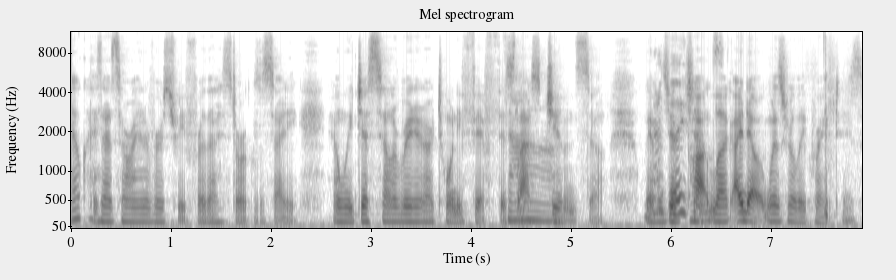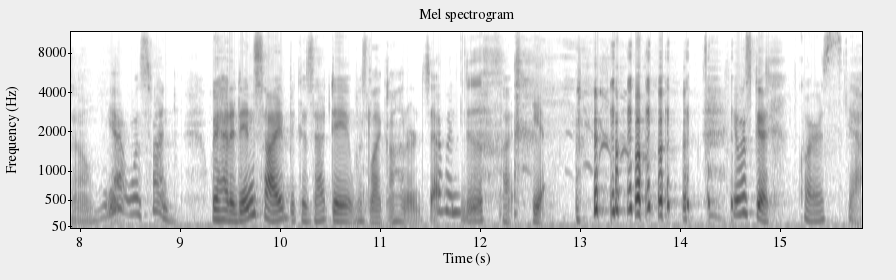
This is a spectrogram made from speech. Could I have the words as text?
Okay. Because that's our anniversary for the Historical Society. And we just celebrated our 25th this last Ah. June. So we have a big potluck. I know, it was really great. So yeah, it was fun. We had it inside because that day it was like 107. Ugh. But yeah. It was good. Of course. Yeah.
